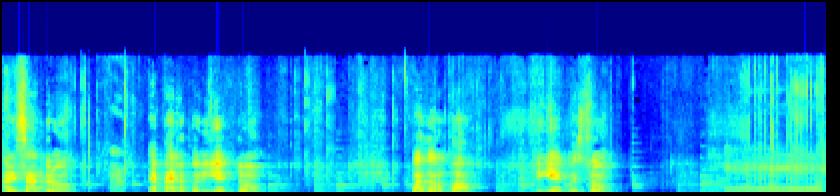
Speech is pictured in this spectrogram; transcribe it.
Alessandro? Eh? è bello il coniglietto? guardalo un po' di chi è questo? Eh,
